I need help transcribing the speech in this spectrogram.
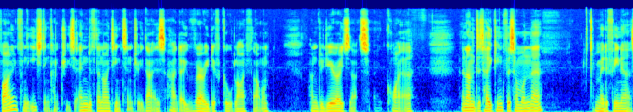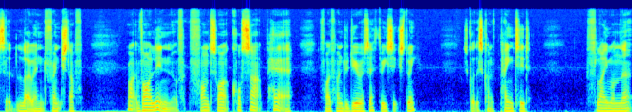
Violin from the Eastern countries, end of the 19th century. That has had a very difficult life, that one. 100 euros, that's quite a, an undertaking for someone there. Medifina, it's a low end French stuff. Right, violin of Francois Caussin pair, 500 euros there, 363. It's got this kind of painted flame on the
